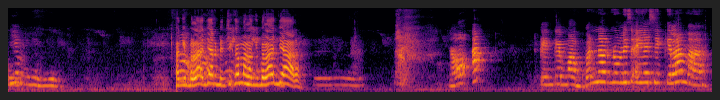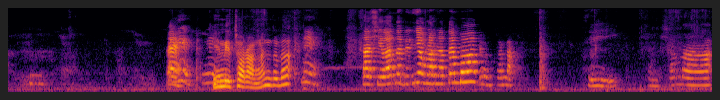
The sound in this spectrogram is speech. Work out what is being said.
diam. Lagi belajar, Bicika mah lagi belajar. No, ah. Kengke mah bener nulis ayah si kilama. Eh, Ini corangan tuh, Dak. nih. Sasilat dirinya ulah na tembok. Yuk, sana.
